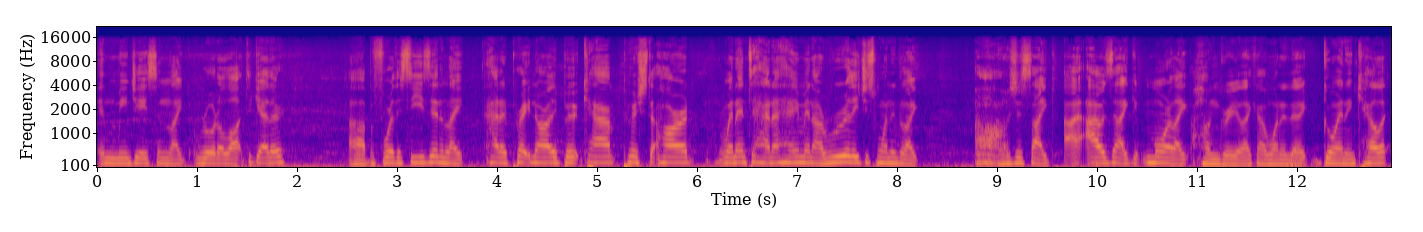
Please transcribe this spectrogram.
and me and Jason like rode a lot together uh, before the season, and like had a pretty gnarly boot camp, pushed it hard, went into Anaheim, and I really just wanted to like, oh, I was just like I, I was like more like hungry, like I wanted to go in and kill it,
